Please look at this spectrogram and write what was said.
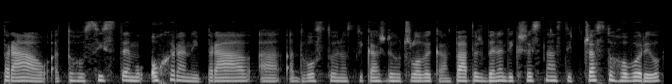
práv a toho systému ochrany práv a, a dôstojnosti každého človeka. Pápež Benedikt XVI často hovoril,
